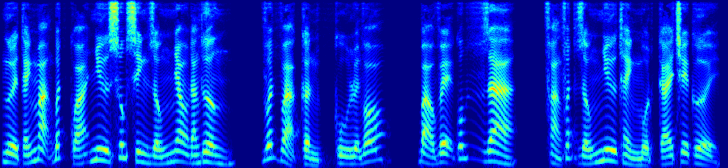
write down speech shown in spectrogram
người tánh mạng bất quá như xuất sinh giống nhau đáng thương, vất vả cần cù luyện võ, bảo vệ quốc gia, phảng phất giống như thành một cái chê cười.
